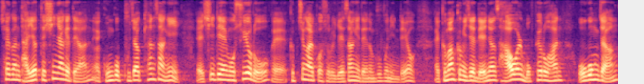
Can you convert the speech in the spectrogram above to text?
최근 다이어트 신약에 대한 예, 공급 부작 현상이 예, CDMO 수요로 예, 급증할 것으로 예상이 되는 부분인데요. 예, 그만큼 이제 내년 4월 목표로 한 5공장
